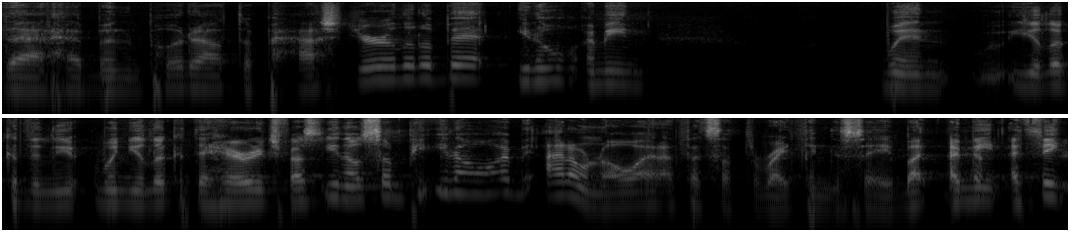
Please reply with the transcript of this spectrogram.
that have been put out to pasture a little bit. You know, I mean, when you look at the new- when you look at the Heritage Festival, you know, some people, you know, I mean, I don't know if that's not the right thing to say, but I mean, I think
